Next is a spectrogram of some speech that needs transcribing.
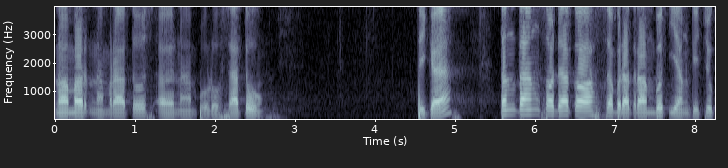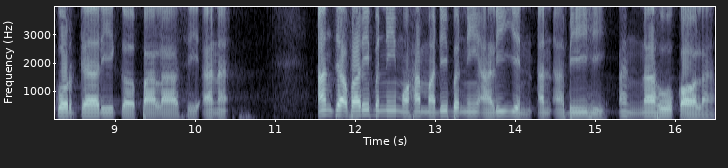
nomor 661. Tiga, tentang sodakoh seberat rambut yang dicukur dari kepala si anak. An Ja'fari bin Muhammad bin Aliyin an abihi annahu qala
